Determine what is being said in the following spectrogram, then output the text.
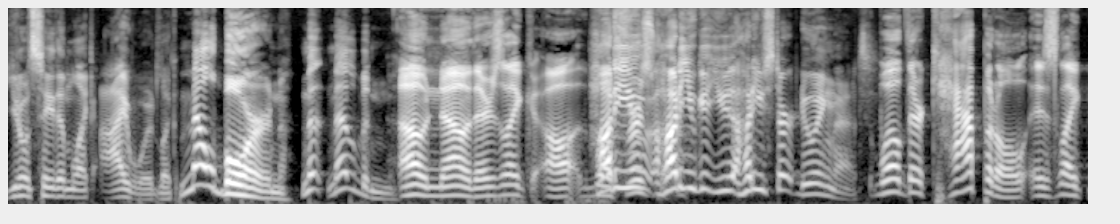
you don't say them like I would, like Melbourne, Me- Melbourne. Oh no, there's like all. how do you how do you get you how do you start doing that? Well, their capital is like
